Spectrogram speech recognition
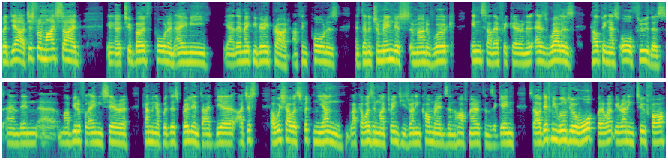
But yeah, just from my side, you know, to both Paul and Amy, yeah, they make me very proud. I think Paul has, has done a tremendous amount of work in South Africa and as well as helping us all through this. And then uh, my beautiful Amy Sarah coming up with this brilliant idea. I just, I wish I was fit and young like I was in my 20s running Comrades and half marathons again. So I definitely will do a walk, but I won't be running too far.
